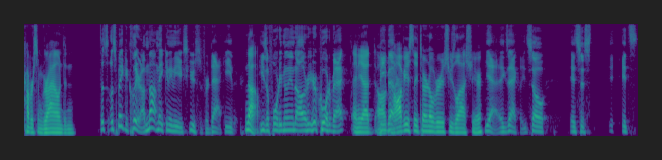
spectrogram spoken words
cover some ground and Let's, let's make it clear. I'm not making any excuses for Dak either. no. He's a $40 million a year quarterback. And he had uh, obviously turnover issues last year. Yeah, exactly. So it's just it- it's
